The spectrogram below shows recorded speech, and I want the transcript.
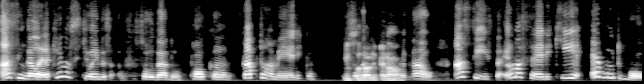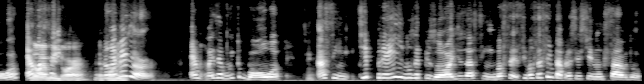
Assim, galera, quem não assistiu ainda Soldado Falcão, Capitão América, e o Soldado Invernal? Invernal assista. É uma série que é muito boa. É não é série... melhor. É não é melhor. É, mas é muito boa. Sim. Assim, te prende nos episódios, assim, você, se você sentar para assistir num sábado,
